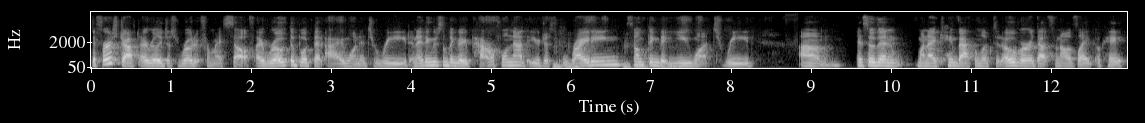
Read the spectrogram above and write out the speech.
the first draft, I really just wrote it for myself. I wrote the book that I wanted to read. And I think there's something very powerful in that, that you're just mm-hmm. writing mm-hmm. something that mm-hmm. you want to read. Um, and so then when I came back and looked it over, that's when I was like, okay,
